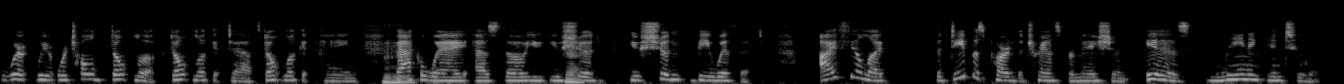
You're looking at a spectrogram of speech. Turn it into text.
we're, we're told don't look don't look at death don't look at pain mm-hmm. back away as though you, you yeah. should you shouldn't be with it I feel like the deepest part of the transformation is leaning into it,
